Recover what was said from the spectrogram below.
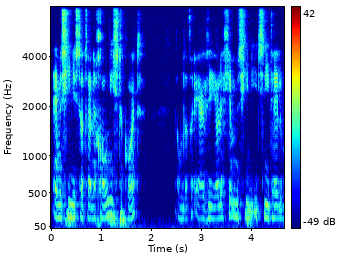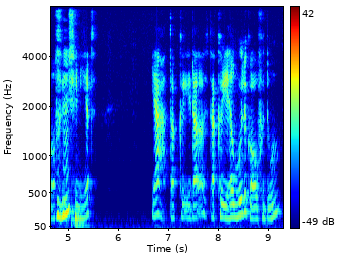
en misschien is dat wel een chronisch tekort... omdat er ergens in je lichaam misschien iets niet helemaal Mhm. functioneert... ja, daar kun, je daar, daar kun je heel moeilijk over doen.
